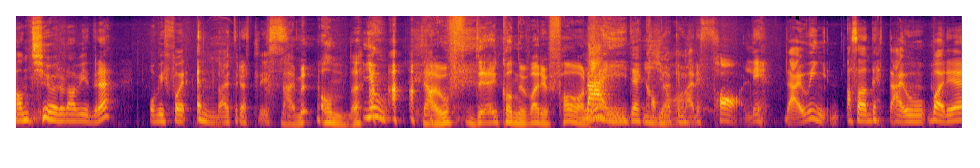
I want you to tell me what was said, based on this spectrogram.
Han kjører da videre, og vi får enda et rødt lys. Nei, men Anne, Jo. det, jo, det kan jo være farlig. Nei, det kan jo ikke være farlig. Det er jo ingen, altså Dette er jo bare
